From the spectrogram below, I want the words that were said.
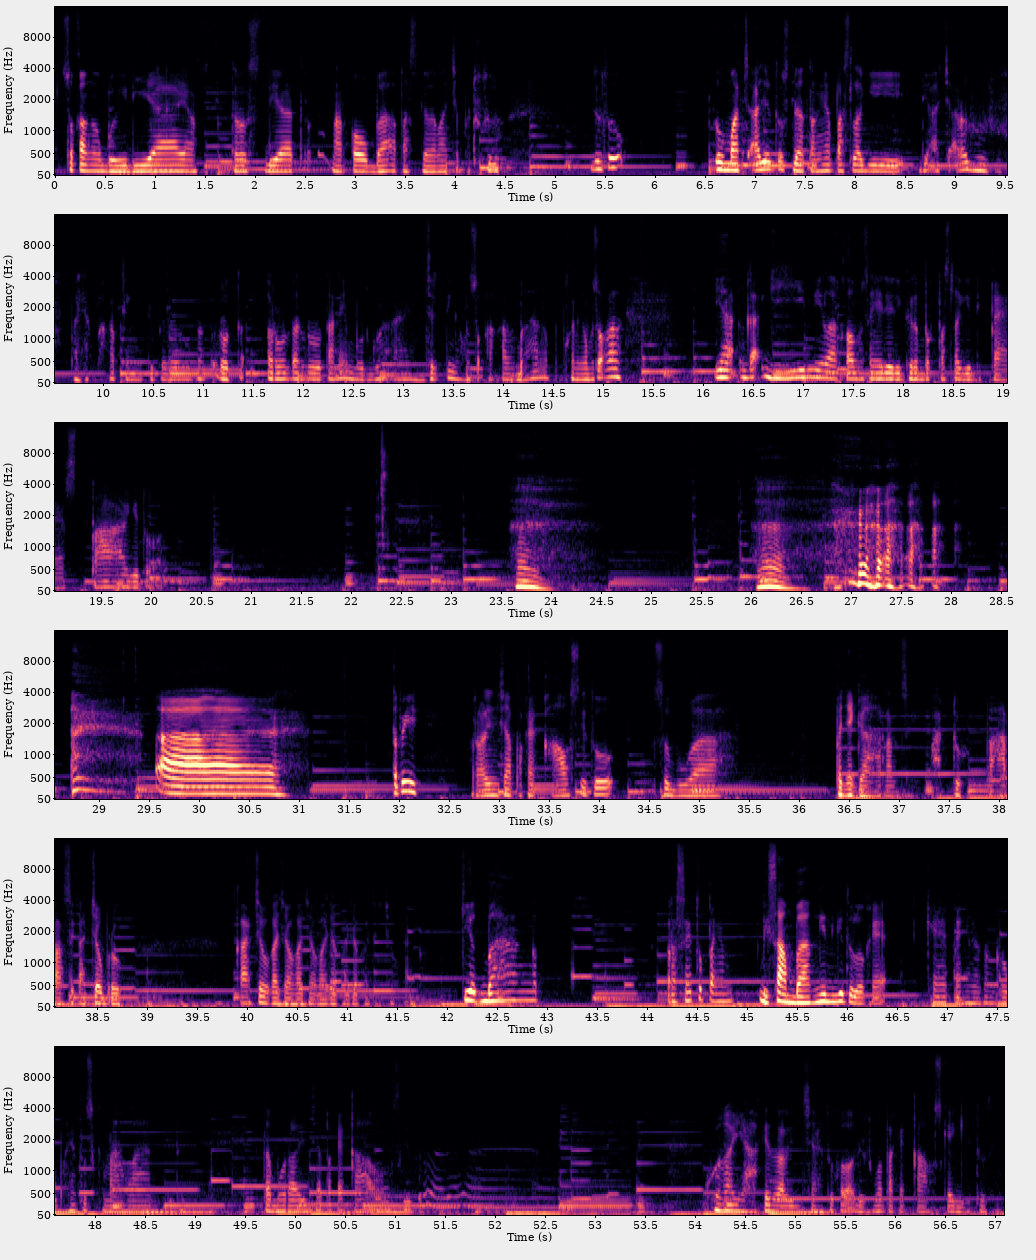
suka ngebully dia yang terus dia narkoba apa segala macam. Itu tuh itu tuh lu match aja terus datangnya pas lagi di acara. Aduh banyak banget yang tipe urutan urutan urutannya menurut gue anjir ini nggak masuk akal banget. Bukan nggak masuk akal. Ya nggak gini lah kalau misalnya dia digerebek pas lagi di pesta gitu uh, tapi Ralinsyah pakai kaos itu sebuah penyegaran sih. Waduh parah sih kacau bro. Kacau kacau kacau kacau kacau kacau cute banget. Rasanya tuh pengen disambangin gitu loh kayak kayak pengen datang ke rumahnya terus kenalan gitu. Ketemu Ralinsyah pakai kaos gitu gue gak yakin Ralinsyah tuh kalau di rumah pakai kaos kayak gitu sih.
